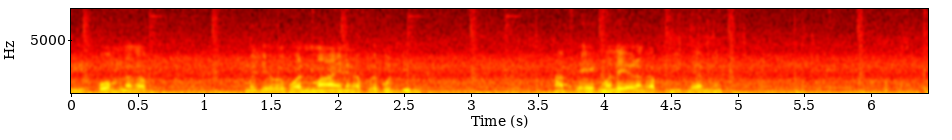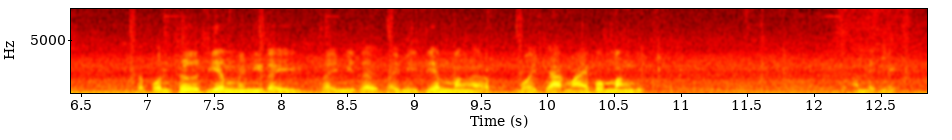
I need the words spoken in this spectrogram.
มีดผมนะครับไม่ใช่ว่าควันไม้นะครับไปพุดดินหักเอกมาเลยนะครับมีดแค่นี้สปอนเซอร์เทียมไม่มีใครใครมีใครใครมีเทียมมั้งนะครับบริจาคไม้ผมมั้งดิอันเล็กๆ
